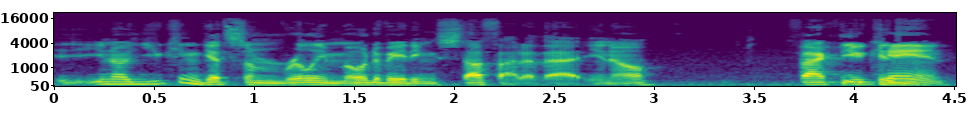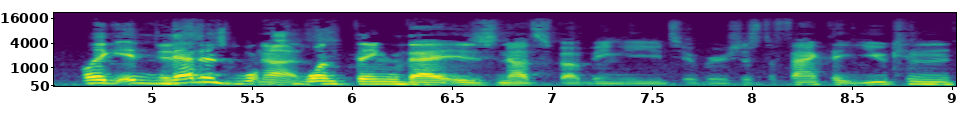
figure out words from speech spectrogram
you know you can get some really motivating stuff out of that you know the fact that you, You can, can. like it, that is nuts. one thing that is nuts about being a youtuber is just the fact that you can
